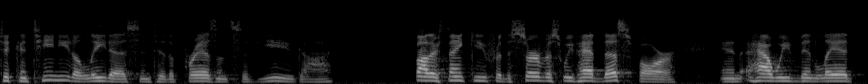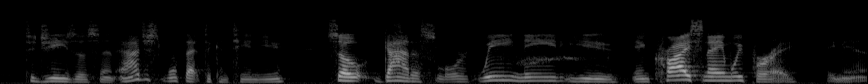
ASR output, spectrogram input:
to continue to lead us into the presence of you, God. Father, thank you for the service we've had thus far and how we've been led to Jesus. And I just want that to continue. So guide us, Lord. We need you. In Christ's name we pray. Amen.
